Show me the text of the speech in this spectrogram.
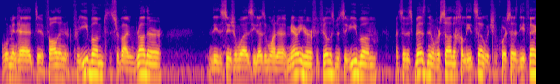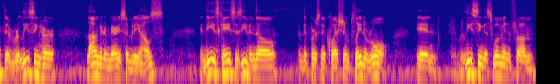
A woman had fallen for yibum to the surviving brother. The decision was he doesn't want to marry her, fulfill his mitzvah yibum and so this Beis Din oversaw the Chalitza, which of course has the effect of releasing her, allowing her to marry somebody else. In these cases, even though the person in question played a role in releasing this woman from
